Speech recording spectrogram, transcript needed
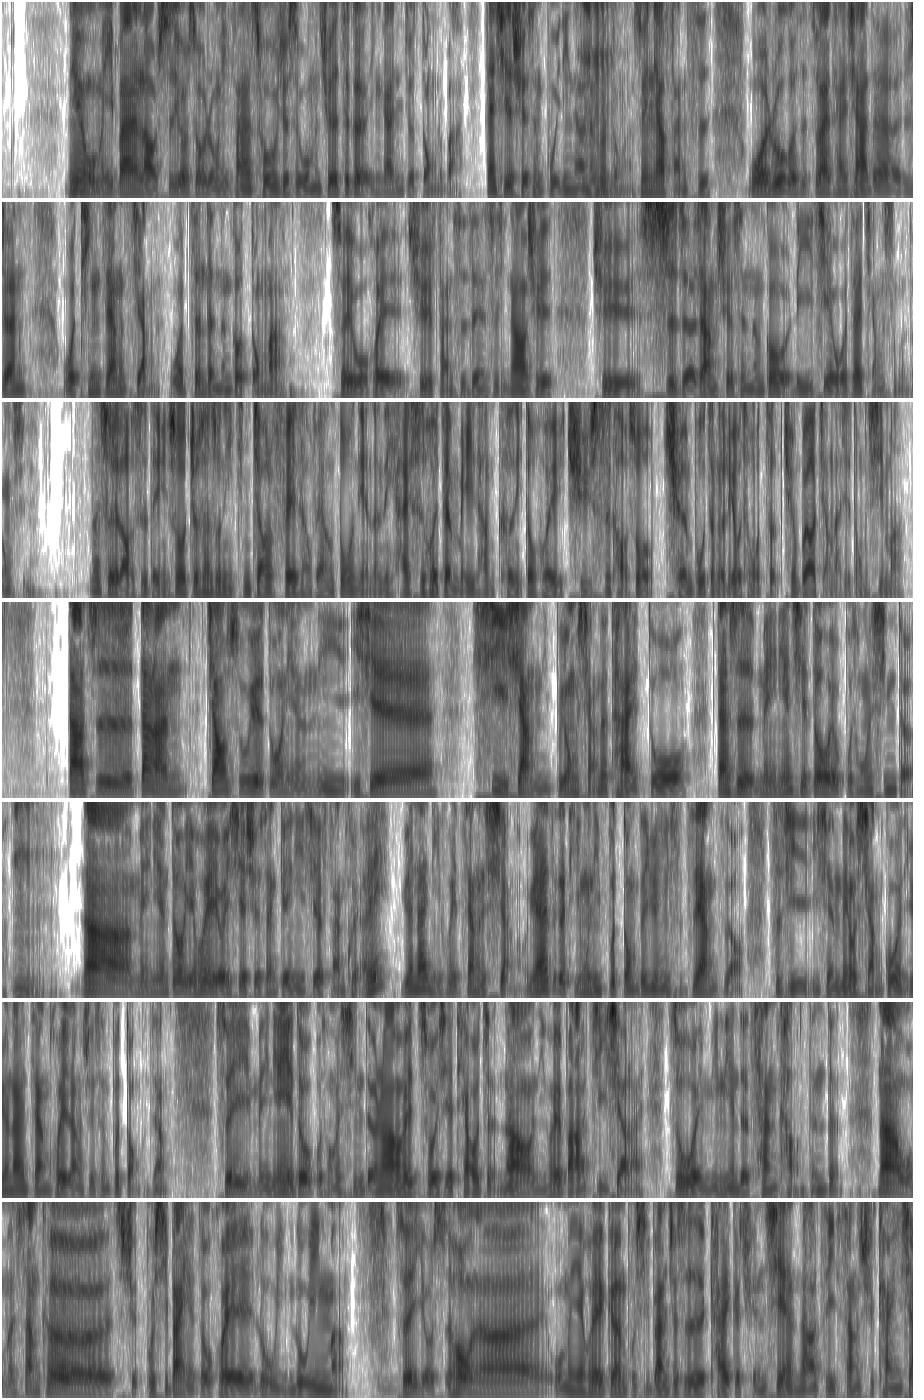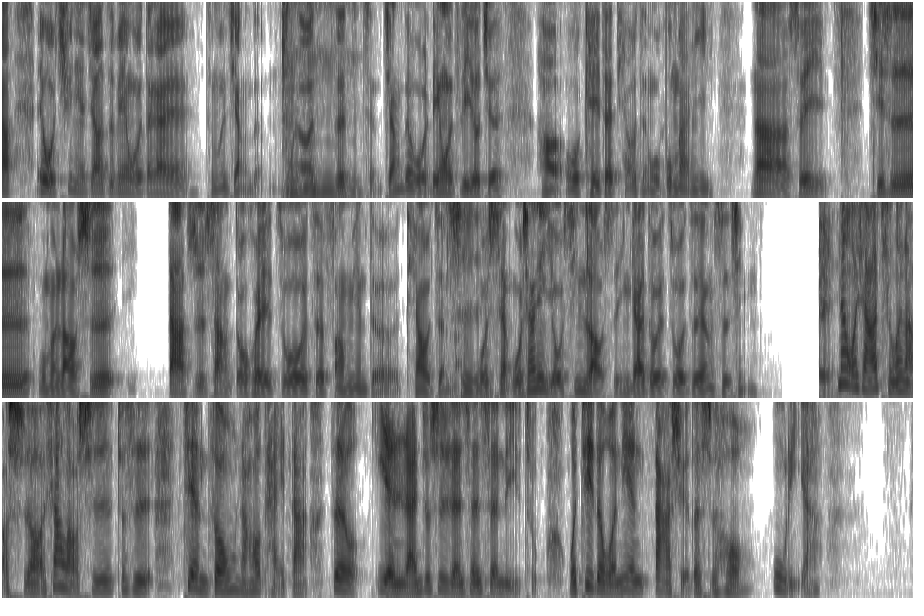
因为我们一般老师有时候容易犯的错误就是，我们觉得这个应该你就懂了吧，但其实学生不一定他能够懂啊，所以你要反思，我如果是坐在台下的人，我听这样讲，我真的能够懂吗？所以我会去反思这件事情，然后去去试着让学生能够理解我在讲什么东西。那所以老师等于说，就算说你已经教了非常非常多年了，你还是会在每一堂课你都会去思考说，全部整个流程我整全部要讲哪些东西吗？大致当然教书越多年，你一些细项你不用想的太多，但是每年其实都会有不同的心得。嗯。那每年都也会有一些学生给你一些反馈，哎，原来你会这样想，原来这个题目你不懂的原因是这样子哦，自己以前没有想过，原来这样会让学生不懂这样，所以每年也都有不同的心得，然后会做一些调整，然后你会把它记下来，作为明年的参考等等。那我们上课学补习班也都会录影录音嘛。所以有时候呢，我们也会跟补习班就是开个权限，然后自己上去看一下。哎，我去年教这边，我大概怎么讲的？然后这讲讲的，我连我自己都觉得好，我可以再调整，我不满意。那所以其实我们老师大致上都会做这方面的调整嘛。我相我相信有心的老师应该都会做这样事情。那我想要请问老师哦，像老师就是建中，然后台大，这俨然就是人生胜利组。我记得我念大学的时候，物理啊，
